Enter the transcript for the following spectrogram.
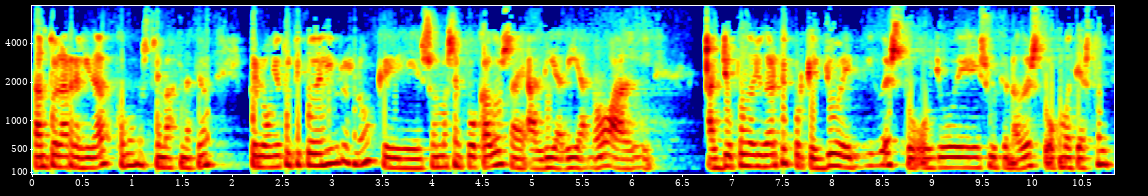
tanto la realidad como nuestra imaginación. Pero luego hay otro tipo de libros, ¿no? Que son más enfocados al día a día, ¿no? Al, al yo puedo ayudarte porque yo he vivido esto o yo he solucionado esto o como decías tú,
